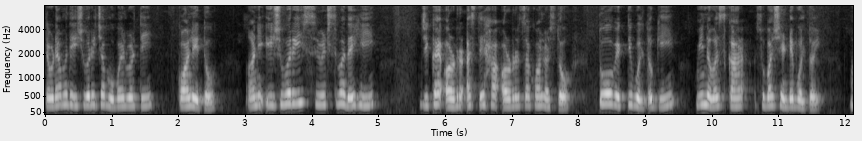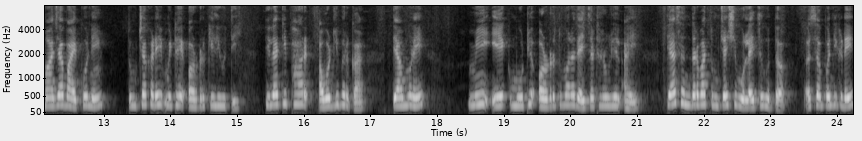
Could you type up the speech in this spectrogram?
तेवढ्यामध्ये ईश्वरीच्या मोबाईलवरती कॉल येतो. आणि ईश्वरी स्वीट्समध्ये ही जी काय ऑर्डर असते हा ऑर्डरचा कॉल असतो. तो व्यक्ती बोलतो की मी नमस्कार सुभाष शेंडे बोलतो आहे माझ्या बायकोने तुमच्याकडे मिठाई ऑर्डर केली होती. तिला ती फार आवडली बरं का? त्यामुळे मी एक मोठी ऑर्डर तुम्हाला द्यायचं ठरवलेलं आहे. त्या संदर्भात तुमच्याशी बोलायचं होतं. असं पण इकडे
